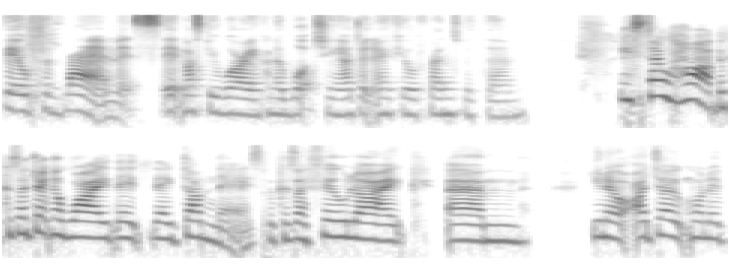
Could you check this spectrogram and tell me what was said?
feel for them? It's it must be worrying kind of watching. I don't know if you're friends with them. It's so hard because I don't know why they they've done this because I feel like um you know I don't want to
